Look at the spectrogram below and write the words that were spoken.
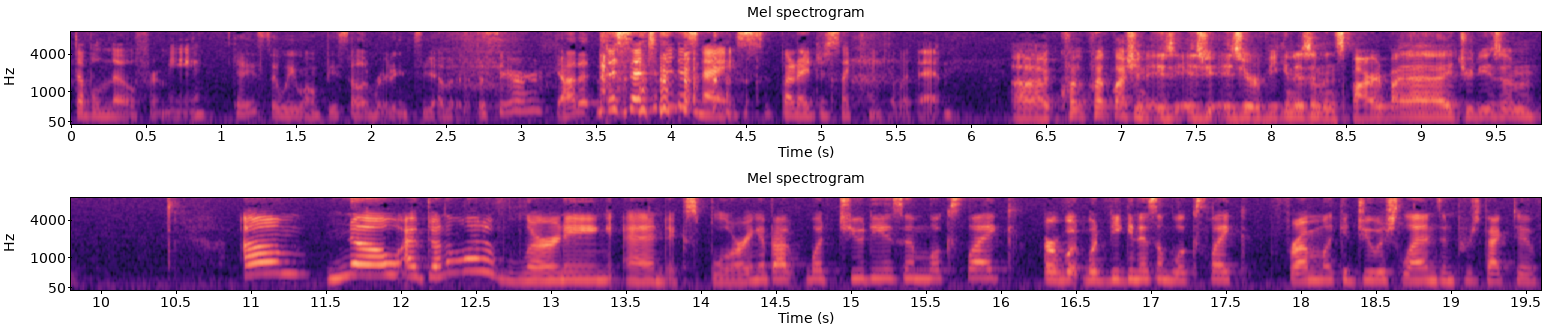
double no for me. okay, so we won't be celebrating together this year. Got it? The sentiment is nice, but I just like can't get with it. Uh, quick, quick question: is, is is your veganism inspired by Judaism? Um, no, I've done a lot of learning and exploring about what Judaism looks like, or what what veganism looks like from like a Jewish lens and perspective.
